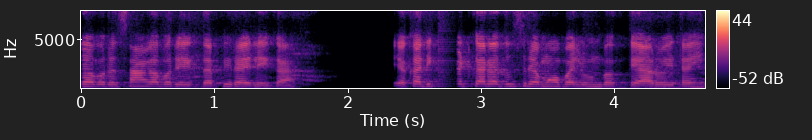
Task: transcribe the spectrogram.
बरं सांगा बरं एकदा फिरायले का? एखादी कमेंट करा दुसऱ्या मोबाईलहून बघते. आरोही ताई.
